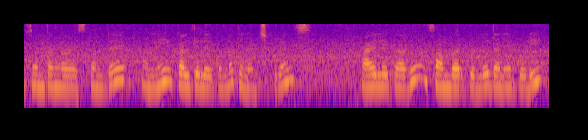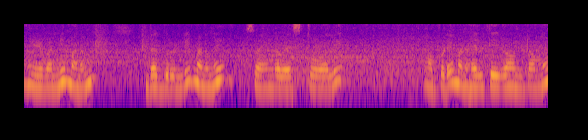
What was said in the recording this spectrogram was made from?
సొంతంగా వేసుకుంటే అన్నీ కల్తీ లేకుండా తినొచ్చు ఫ్రెండ్స్. ఆయిలే కాదు సాంబార్ పొడులు ధనియా పొడి ఇవన్నీ మనం దగ్గరుండి మనమే స్వయంగా వేసుకోవాలి. అప్పుడే మనం హెల్తీగా ఉంటాము.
